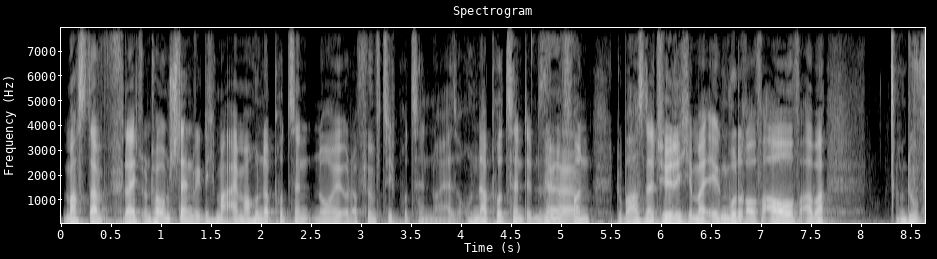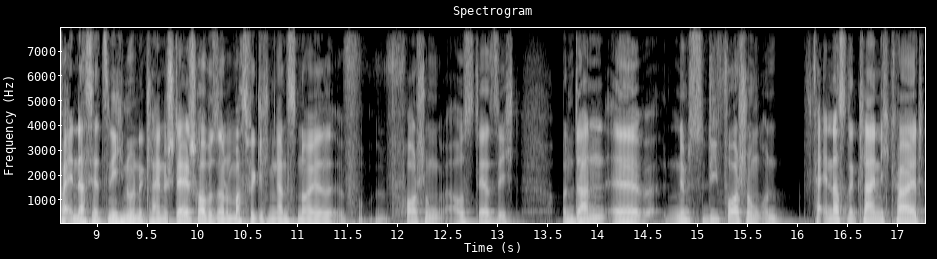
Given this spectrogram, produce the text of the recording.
machst da vielleicht unter Umständen wirklich mal einmal 100% neu oder 50% neu. Also 100% im Sinne ja. von, du baust natürlich immer irgendwo drauf auf, aber du veränderst jetzt nicht nur eine kleine Stellschraube, sondern machst wirklich eine ganz neue Forschung aus der Sicht. Und dann äh, nimmst du die Forschung und veränderst eine Kleinigkeit,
